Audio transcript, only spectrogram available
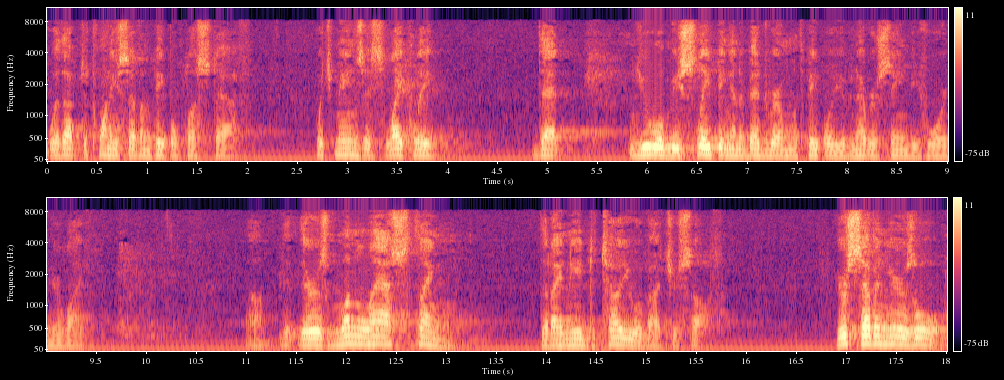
with up to 27 people plus staff, which means it's likely that you will be sleeping in a bedroom with people you've never seen before in your life. Uh, there is one last thing that I need to tell you about yourself. You're seven years old.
